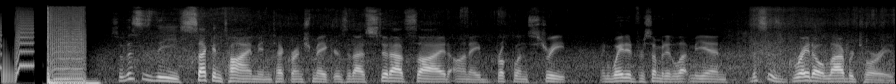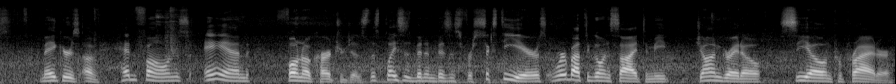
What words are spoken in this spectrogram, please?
So this is the second time in TechCrunch Makers that I've stood outside on a Brooklyn street and waited for somebody to let me in. This is Grado Laboratories, makers of headphones and phono cartridges. This place has been in business for 60 years and we're about to go inside to meet John Grado, CEO and proprietor.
